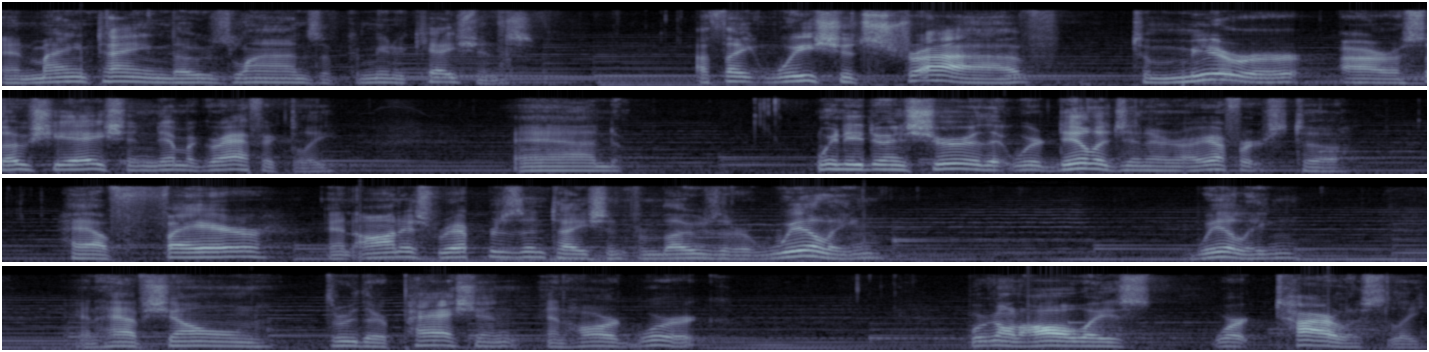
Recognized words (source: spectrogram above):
and maintain those lines of communications. I think we should strive to mirror our association demographically, and we need to ensure that we're diligent in our efforts to have fair and honest representation from those that are willing, willing and have shown through their passion and hard work, we're going to always work tirelessly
